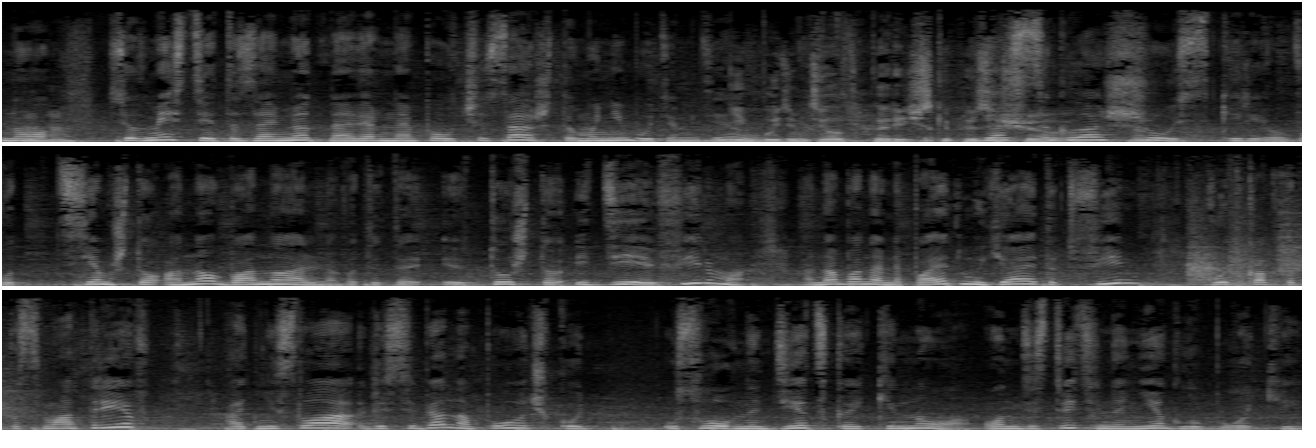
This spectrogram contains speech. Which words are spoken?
но Мгм. все вместе это займет, наверное, полчаса, что мы не будем делать. Не будем делать категорически, плюс Я еще... соглашусь, Кирилл, вот тем, что оно банально, вот это э, то, что идея фильма, она банальна, поэтому я этот фильм, вот как-то посмотрев, отнесла для себя на полочку условно детское кино. Он действительно не глубокий,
